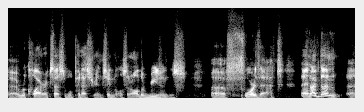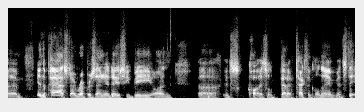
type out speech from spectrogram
uh, require accessible pedestrian signals and all the reasons uh, for that. And I've done uh, in the past. I represented ACB on uh, it's called, it's got a technical name. It's the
